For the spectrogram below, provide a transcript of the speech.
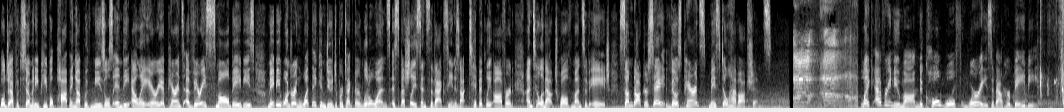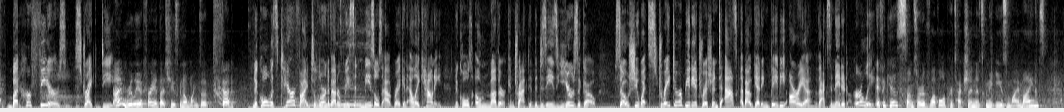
Well, Jeff, with so many people popping up with measles in the LA area, parents of very small babies may be wondering what they can do to protect their little ones, especially since the vaccine is not typically offered until about 12 months of age. Some doctors say those parents may still have options. Like every new mom, Nicole Wolf worries about her baby. But her fears strike deep. I'm really afraid that she's going to wind up dead. Nicole was terrified to learn about a recent measles outbreak in LA County. Nicole's own mother contracted the disease years ago. So she went straight to her pediatrician to ask about getting baby Aria vaccinated early. If it gives some sort of level of protection, it's going to ease my mind,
